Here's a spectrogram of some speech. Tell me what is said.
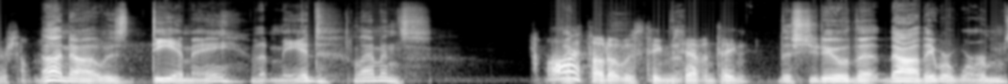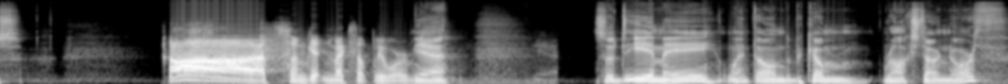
or something. Oh no, it was DMA that made Lemmings. oh, I thought it was Team the- 17. The studio that no, they were Worms. Ah, that's I'm getting mixed up with Worms. Yeah. So DMA went on to become Rockstar North.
